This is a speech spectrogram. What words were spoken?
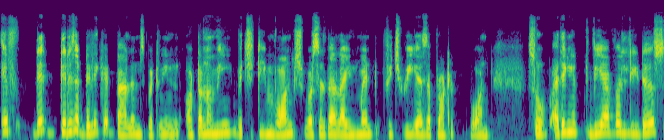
if there, there is a delicate balance between autonomy which team wants versus the alignment which we as a product want so i think we have leaders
